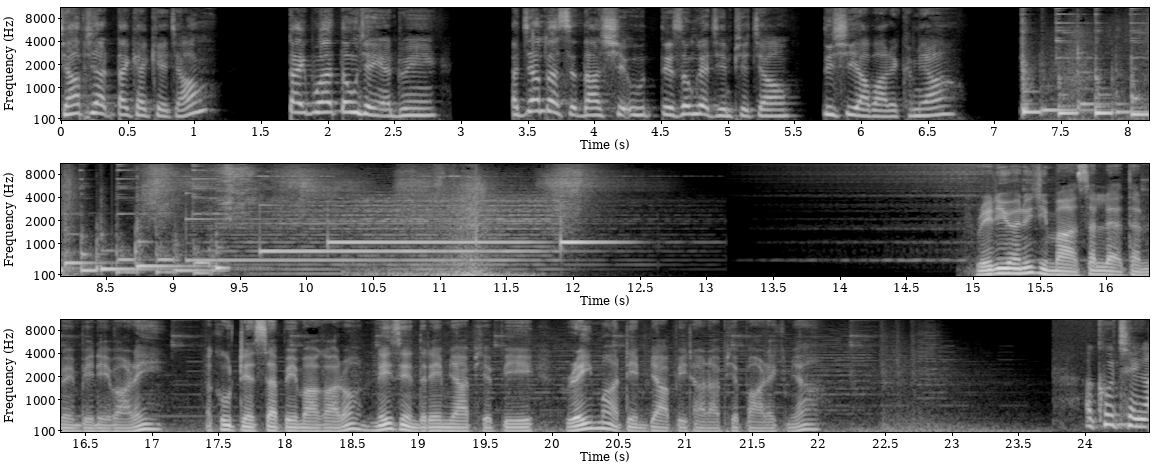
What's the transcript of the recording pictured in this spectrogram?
ကြားဖြတ်တိုက်ခိုက်ခဲ့ကြောင်းတိုက်ပွဲ၃ကြိမ်အတွင်းအကြမ်းဖက်စစ်သား၈ဦးသေဆုံးခဲ့ခြင်းဖြစ်ကြောင်းသိရှိရပါတယ်ခင်ဗျာရေဒီယိုအန်ဂျီမှဆက်လက်အသံလွှင့်ပေးနေပါတယ်။ အခုတင်ဆက်ပေးမှာကတော့နေ့စဉ်သတင်းများဖြစ်ပြီးရိမ့်မှတင်ပြပေးထားတာဖြစ်ပါတယ်ခင်ဗျာ။အခုချိန်က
